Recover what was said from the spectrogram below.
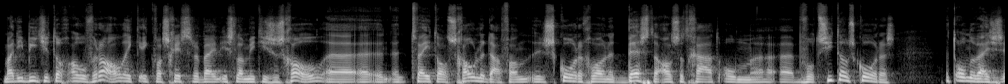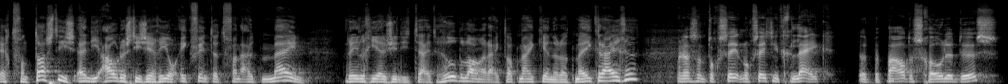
Maar die bied je toch overal? Ik, ik was gisteren bij een islamitische school. Uh, een, een, tweetal scholen daarvan scoren gewoon het beste als het gaat om uh, bijvoorbeeld CITO-scores. Het onderwijs is echt fantastisch. En die ouders die zeggen, joh, ik vind het vanuit mijn religieuze identiteit heel belangrijk dat mijn kinderen dat meekrijgen. Maar dat is dan toch steeds, nog steeds niet gelijk? Dat bepaalde scholen dus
